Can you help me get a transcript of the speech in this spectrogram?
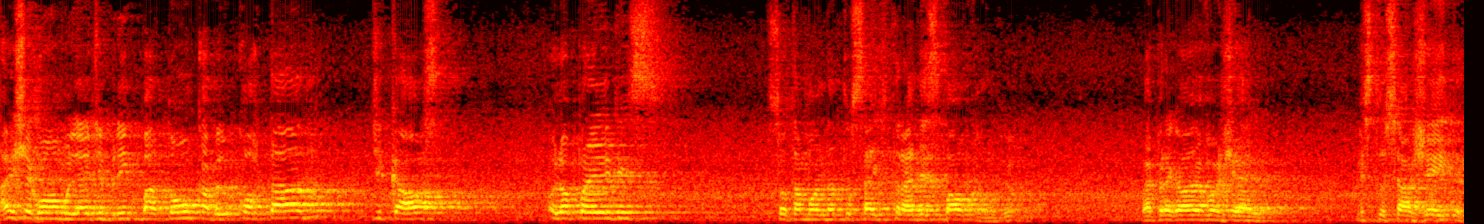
Aí chegou uma mulher de brinco, batom, cabelo cortado, de calça, olhou para ele e disse: O senhor está mandando tu sair de trás desse balcão, viu? Vai pregar o evangelho, vê se tu se ajeita.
